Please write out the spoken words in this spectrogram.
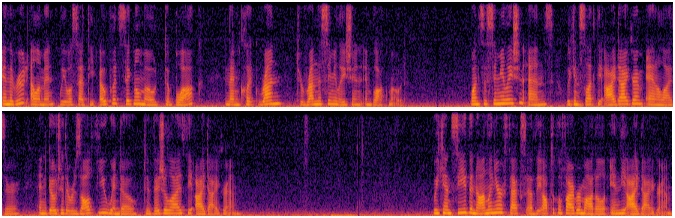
In the root element, we will set the output signal mode to block and then click Run to run the simulation in block mode. Once the simulation ends, we can select the eye diagram analyzer and go to the Result View window to visualize the eye diagram. We can see the nonlinear effects of the optical fiber model in the eye diagram.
